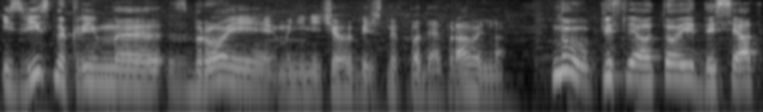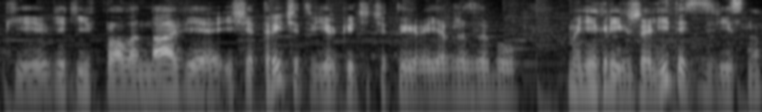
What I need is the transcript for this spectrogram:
І звісно, крім е, зброї, мені нічого більш не впаде, правильно? Ну, після отої десятки, в якій впала Навія, і ще три четвірки чи чотири, я вже забув. Мені гріх жалітись, звісно.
